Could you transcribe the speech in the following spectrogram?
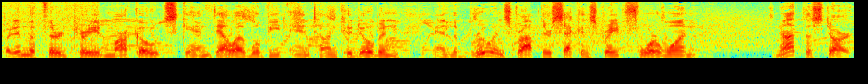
But in the third period, Marco Scandella will beat Anton Khudobin, and the Bruins drop their second straight 4 1. Not the start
